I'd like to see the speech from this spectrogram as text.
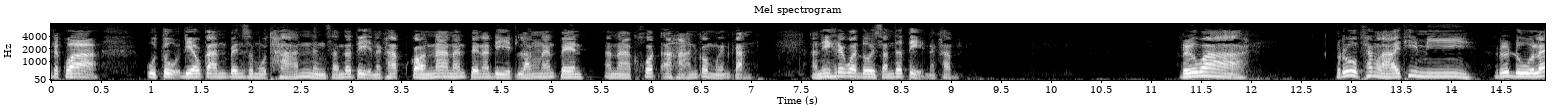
เรียกว่าอุตุเดียวกันเป็นสมุทฐานหนึ่งสันตตินะครับ ก่อนหน้านั้นเป็นอดีตหลังนั้นเป็นอนาคตอาหารก็เหมือนกัน อันนี้เรียกว่าโดยสันตตินะครับ หรือว่ารูปทั้งหลายที่มีฤดูและ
